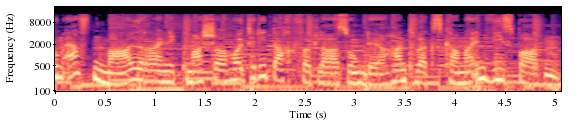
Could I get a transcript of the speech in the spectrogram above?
Zum ersten Mal reinigt Mascha heute die Dachverglasung der Handwerkskammer in Wiesbaden.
